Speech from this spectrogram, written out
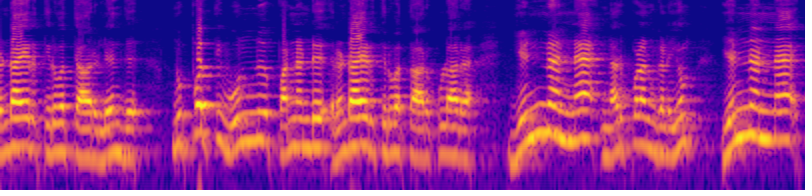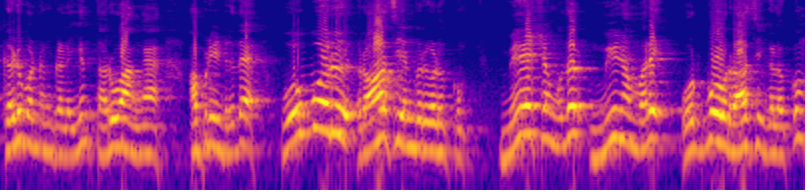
ரெண்டாயிரத்தி இருபத்தி ஆறுலேருந்து முப்பத்தி ஒன்று பன்னெண்டு ரெண்டாயிரத்தி இருபத்தாறுக்குள்ளார என்னென்ன நற்பலன்களையும் என்னென்ன கெடுபலன்களையும் தருவாங்க அப்படின்றத ஒவ்வொரு ராசி என்பவர்களுக்கும் மேஷம் முதல் மீனம் வரை ஒவ்வொரு ராசிகளுக்கும்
